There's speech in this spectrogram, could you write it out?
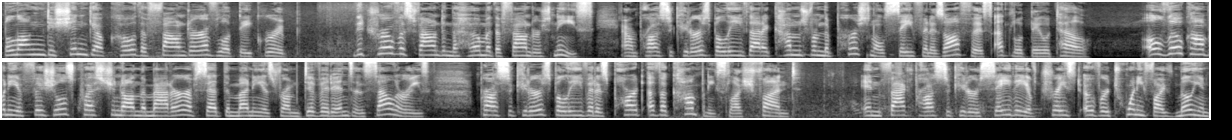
belonging to Shin Kuk-ho, the founder of Lotte Group. The trove was found in the home of the founder's niece, and prosecutors believe that it comes from the personal safe in his office at Lotte Hotel. Although company officials questioned on the matter have said the money is from dividends and salaries, prosecutors believe it is part of a company slush fund. In fact, prosecutors say they have traced over $25 million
